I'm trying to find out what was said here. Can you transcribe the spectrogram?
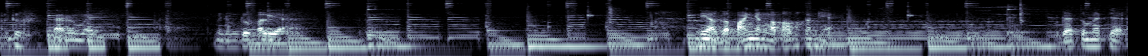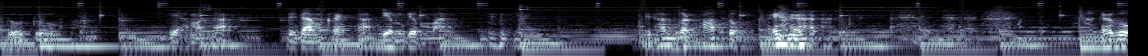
Aduh taruh met minum dulu kali ya. Ini agak panjang nggak apa-apa kan ya? Udah tuh met ya duduk. Ya masa di dalam kereta diam-diaman kita kan bukan patung. Akhirnya gue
